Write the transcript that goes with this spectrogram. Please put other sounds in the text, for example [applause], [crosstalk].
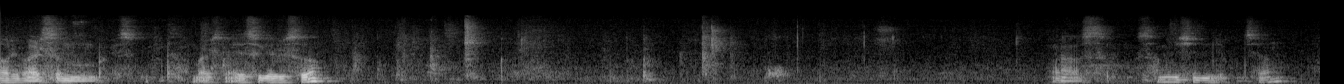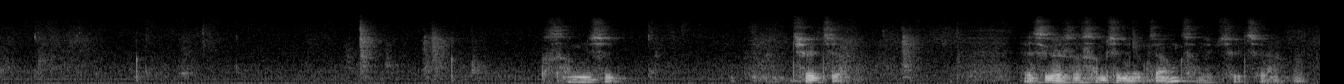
아, 우리 말씀 보겠습니다. 말씀 에스겔서 아, 36장. 삼십칠 에스겔서 36장 37절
